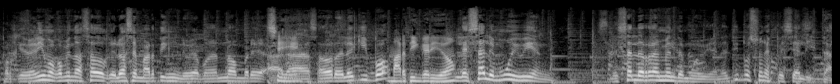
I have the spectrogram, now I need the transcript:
porque venimos comiendo asado que lo hace Martín, le voy a poner nombre Sí. al asador del equipo, Martín querido. le sale muy bien. Le sale realmente muy bien. El tipo es un especialista.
